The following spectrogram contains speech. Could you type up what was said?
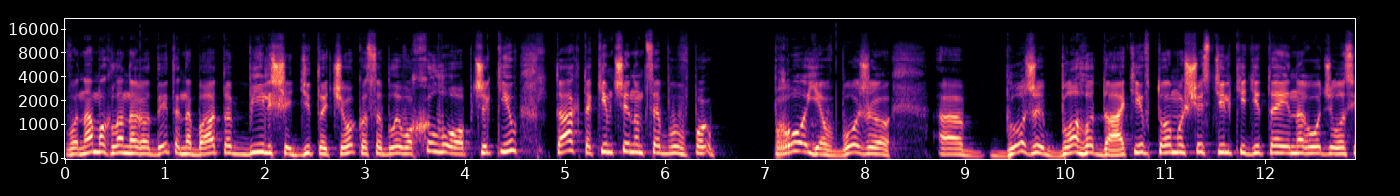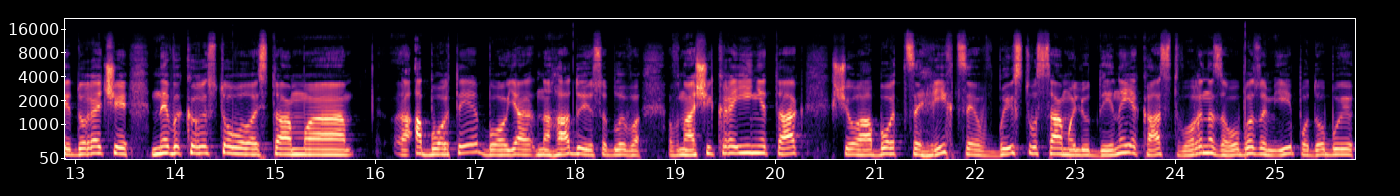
вона могла народити набагато більше діточок, особливо хлопчиків. Так, Таким чином, це був прояв Божого. Е, Божої благодаті в тому, що стільки дітей народжувалося, і, до речі, не використовувалось там е, аборти, бо я нагадую, особливо в нашій країні, так що аборт це гріх, це вбивство саме людини, яка створена за образом і подобою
